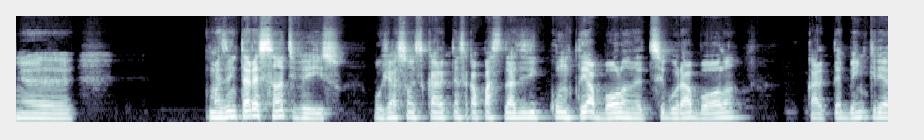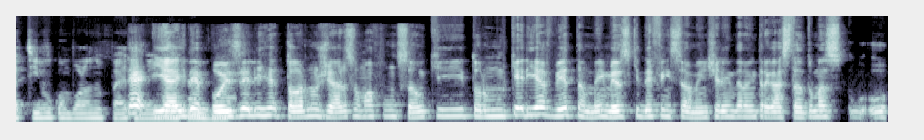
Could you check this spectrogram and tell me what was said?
É... Mas é interessante ver isso. O Gerson é esse cara que tem essa capacidade de conter a bola, né? De segurar a bola. O cara que é bem criativo com a bola no pé. É, e aí depois ele retorna o Gerson uma função que todo mundo queria ver também, mesmo que defensivamente ele ainda não entregasse tanto, mas o, o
